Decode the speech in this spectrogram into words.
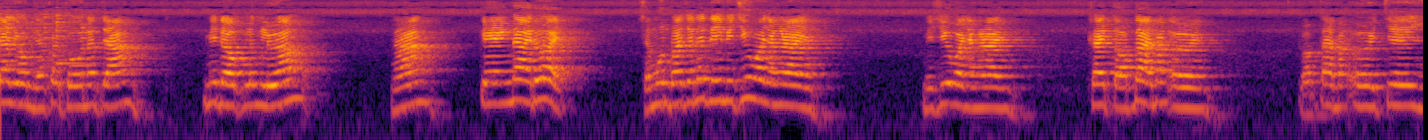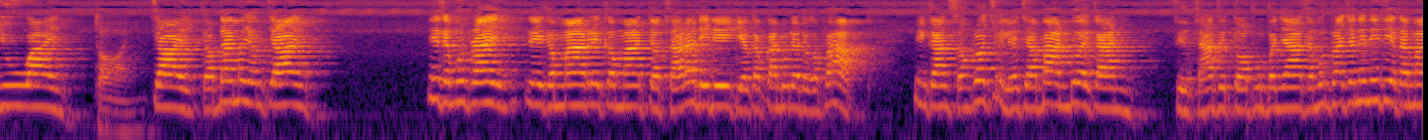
จ๊ะโยมเดี๋ยวก็โทรนะจ๊ะมีดอกเหลืองๆนะ แกงได้ด้วย สมุนไพรชนิดนี้มีชื่อว่าอย่างไร มีชื่อว่าอย่างไร ใครตอบได้บ้างเอ่ย ตอบได้บ้างเอ่ย J U Y จอยจอยตอบได้ไหมโยมจอยนี่สมุนไพรเรียกมาเรียกมาจดสาระดีๆ เกี่ยวกับการดูแลสุขภาพ มีการสงเคราะห์ช่วยเหลือชาวบ้านด้วยการสืบสานสืบต่อภูมิปัญญา สมุนไพรชนิดนี้ที่อาตมา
